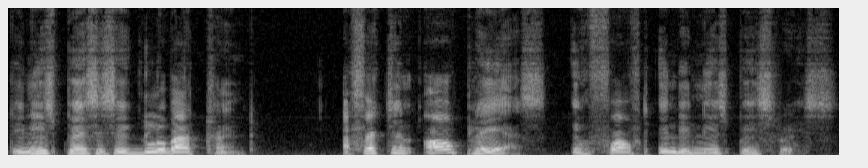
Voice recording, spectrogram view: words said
The new space is a global trend affecting all players involved in the new space race.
